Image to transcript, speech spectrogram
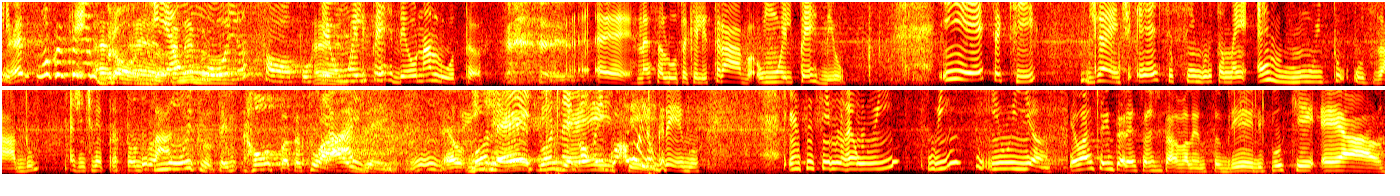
É uma coisa tenebrosa. E é um olho só, porque É. um ele perdeu na luta. É, nessa luta que ele trava, um ele perdeu. E esse aqui, gente, esse símbolo também é muito usado. A gente vê pra todo lado. Muito, tem roupa, tatuagem, é, o boné, gente, boné igual, olho grego. Esse símbolo é o Yin, o Yin e o Yang. Eu achei interessante estar lendo sobre ele porque é a,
